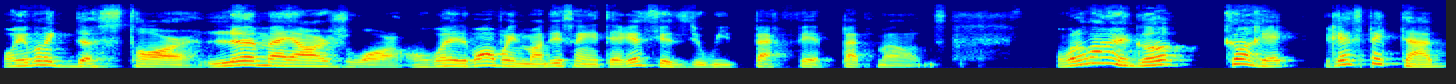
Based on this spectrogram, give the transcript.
On y va avec The Star, le meilleur joueur. On va aller voir, on va lui demander si ça intéresse. Il a dit oui, parfait, Pat Mahomes. On va avoir un gars correct, respectable,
